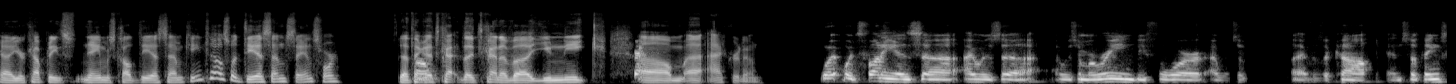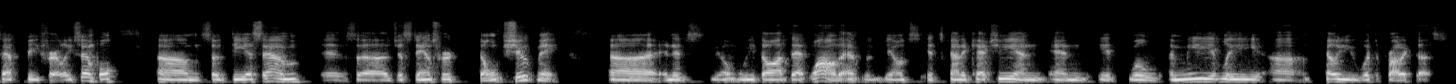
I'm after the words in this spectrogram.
uh, your company's name is called DSM. Can you tell us what DSM stands for? I think oh. that's kind, that's kind of a unique um, uh, acronym. What, what's funny is uh, I was uh, I was a Marine before I was a I was a cop, and so things have to be fairly simple. Um, so DSM is uh, just stands for "Don't Shoot Me." Uh, and it's you know we thought that wow that you know it's it's kind of catchy and and it will immediately uh, tell you what the product does.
